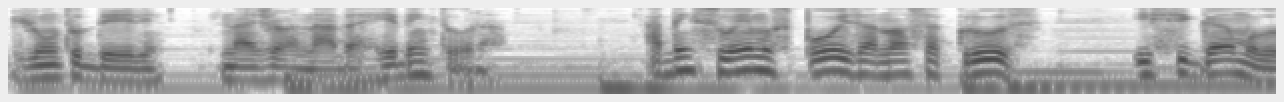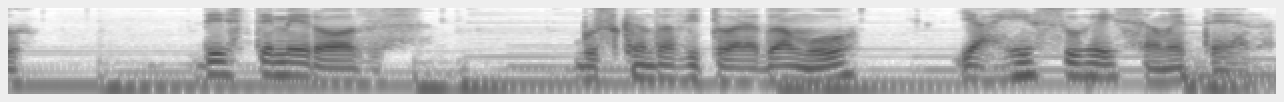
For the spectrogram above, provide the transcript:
junto dele na jornada redentora. Abençoemos, pois, a nossa cruz e sigamo-lo destemerosos, buscando a vitória do amor e a ressurreição eterna.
